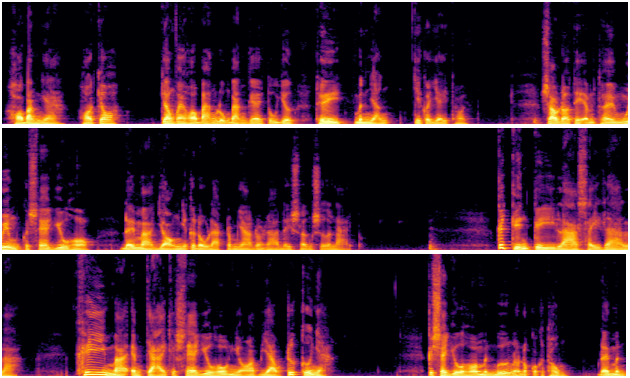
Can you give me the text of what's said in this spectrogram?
Họ bán nhà, họ cho. Chứ không phải họ bán luôn bàn ghế, tủ giường. Thì mình nhận, chỉ có vậy thôi. Sau đó thì em thuê nguyên một cái xe du hồ để mà dọn những cái đồ đạc trong nhà đó ra để sơn sửa lại. Cái chuyện kỳ lạ xảy ra là khi mà em chạy cái xe U-Haul nhỏ vào trước cửa nhà, cái xe U-Haul mình mướn là nó có cái thùng để mình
